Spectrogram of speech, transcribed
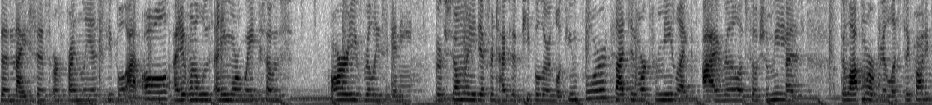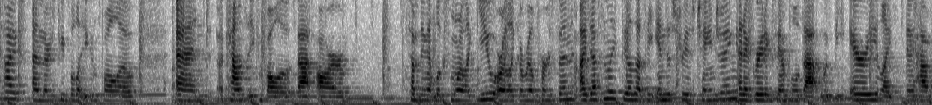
the nicest or friendliest people at all. I didn't want to lose any more weight because I was already really skinny. There's so many different types of people they're looking for. That didn't work for me. Like I really love social media because there's a lot more realistic body types and there's people that you can follow and accounts that you can follow that are something that looks more like you or like a real person. I definitely feel that the industry is changing and a great example of that would be Aerie. Like they have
